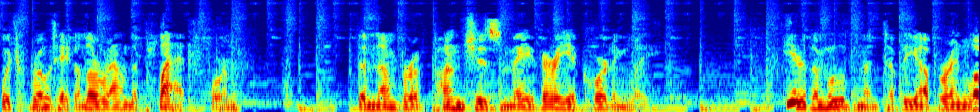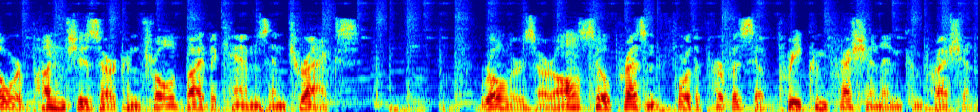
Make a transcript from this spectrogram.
which rotate all around the platform. The number of punches may vary accordingly. Here the movement of the upper and lower punches are controlled by the cams and tracks. Rollers are also present for the purpose of pre-compression and compression.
